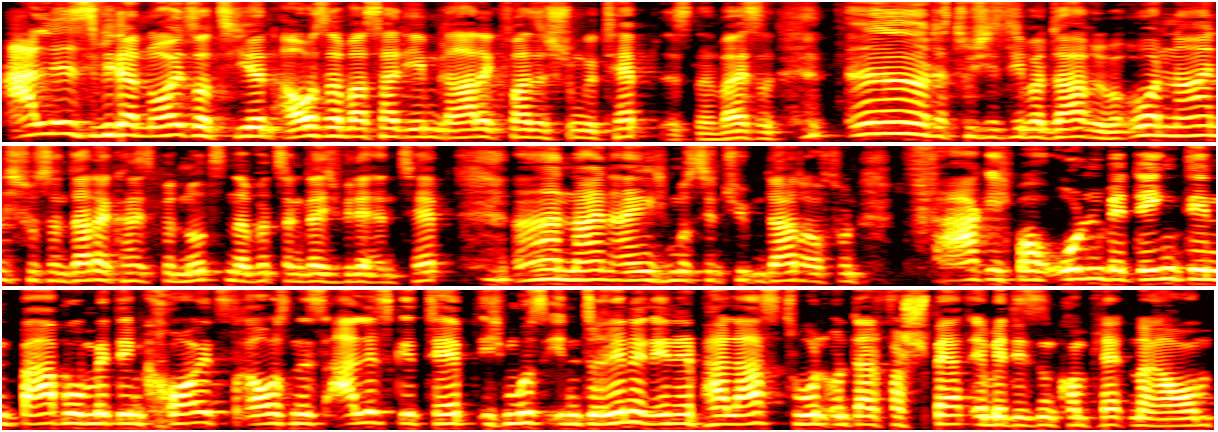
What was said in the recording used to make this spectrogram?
alles wieder neu sortieren, außer was halt eben gerade quasi schon getappt ist. Dann weißt du, ah, das tue ich jetzt lieber darüber. Oh nein, ich tue es dann da, dann kann ich es benutzen, da wird es dann gleich wieder enttappt. Ah nein, eigentlich muss ich den Typen da drauf tun. Fuck, ich brauche unbedingt den Babo mit dem Kreuz. Draußen ist alles getappt. Ich muss ihn drinnen in den Palast tun und dann versperrt er mir diesen kompletten Raum.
